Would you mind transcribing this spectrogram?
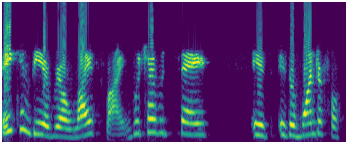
they can be a real lifeline, which I would say is, is a wonderful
